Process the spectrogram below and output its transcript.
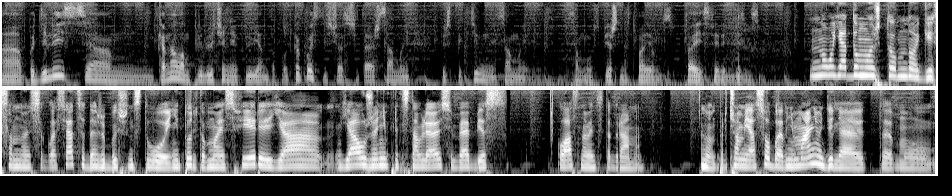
а, поделись эм, каналом привлечения клиентов. Вот какой сейчас считаешь самый перспективный, самый, самый успешный в, твоем, в твоей сфере бизнеса? Ну, я думаю, что многие со мной согласятся, даже большинство, и не только в моей сфере. Я, я уже не представляю себя без классного Инстаграма. Вот, причем я особое внимание уделяю этому.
